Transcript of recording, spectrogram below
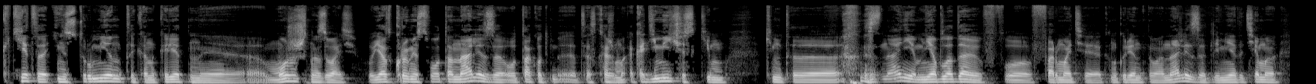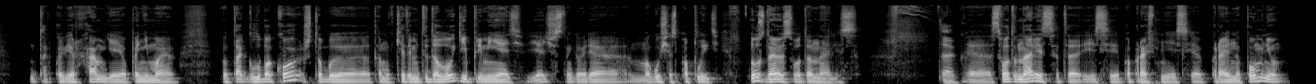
Какие-то инструменты конкретные э, можешь назвать? Я кроме свод-анализа, вот так вот, так скажем, академическим каким-то знанием не обладаю в, в формате конкурентного анализа. Для меня эта тема ну, так по верхам я ее понимаю. Но так глубоко, чтобы там какие-то методологии применять, я, честно говоря, могу сейчас поплыть. Ну, знаю свод-анализ. Так. Э, свод-анализ – это, если поправь меня, если я правильно помню,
